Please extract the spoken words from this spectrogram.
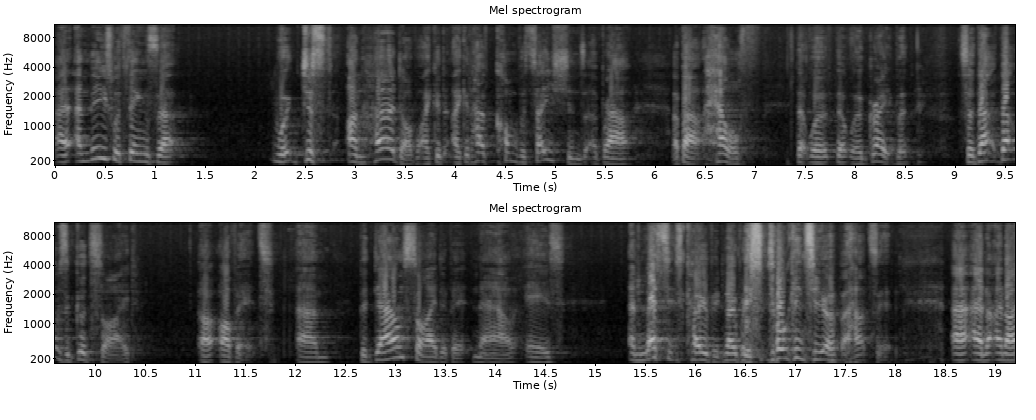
And, and these were things that were just unheard of. I could, I could have conversations about, about health that were, that were great. But, so that, that was a good side uh, of it. Um, the downside of it now is unless it's COVID, nobody's talking to you about it. Uh, and, and, I,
